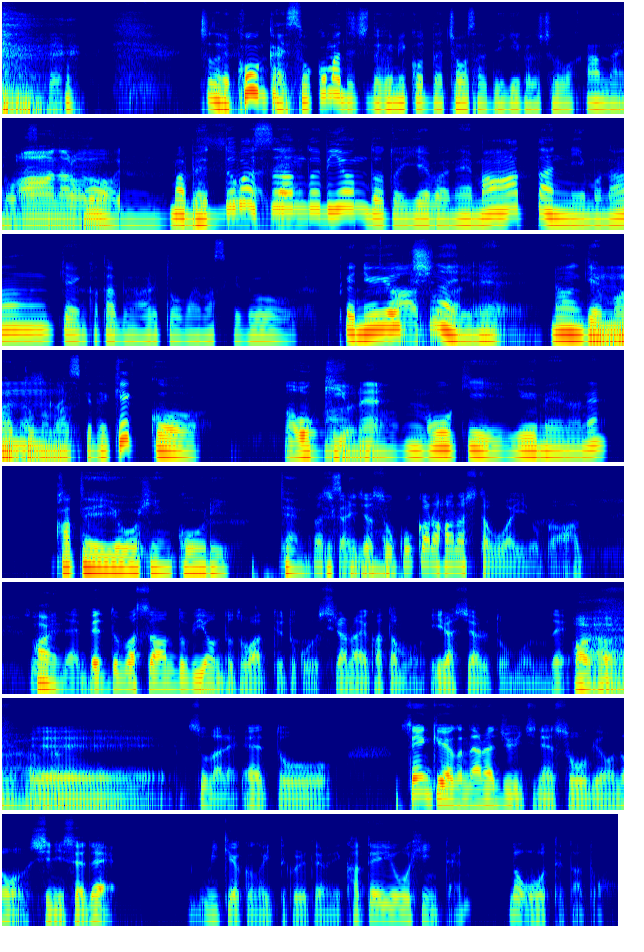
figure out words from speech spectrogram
ちょっとね、今回そこまでちょっと踏み込んだ調査ができるかちょっとわかんないんですけど。あーなるほどうんまあ、ベッドバスビヨンドといえばね、マンハッタンにも何件か多分あると思いますけど、ニューヨーク市内にね、何件もあると思いますけど、結構、まあ、大きいよあね。の。うん大きい、有名なね、家庭用品小売店ですけども確かに、じゃあそこから話した方がいいのか。そうだね。 Bed Bath & Beyond とはっていうところを知らない方もいらっしゃると思うので、はいはいはいはい。えー、そうだね。えっ、と、1971年創業の老舗で、ミキヤ君が言ってくれたように家庭用品店の大手だと。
